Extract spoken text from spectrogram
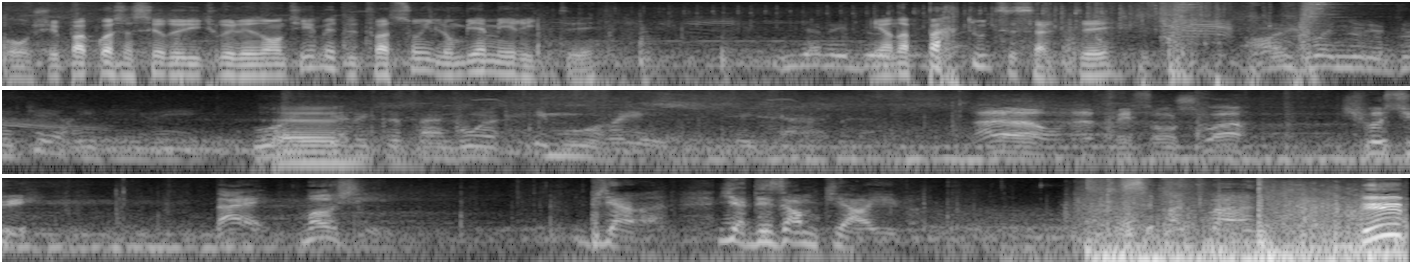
Bon, je sais pas à quoi ça sert de détruire les entiers, mais de toute façon, ils l'ont bien mérité. Il y en a partout de ces saletés. Rejoignez le. Ou Euh. avec le pingouin et mourrez. C'est simple. Alors, on a fait son choix Je vous suis. Ouais, moi aussi. Bien, il y a des armes qui arrivent. C'est Batman Bum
